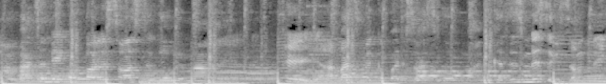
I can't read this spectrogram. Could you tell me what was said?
I'm about to make a butter sauce to go with mine. Period. I'm about to make a butter sauce to go with mine because it's missing something.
